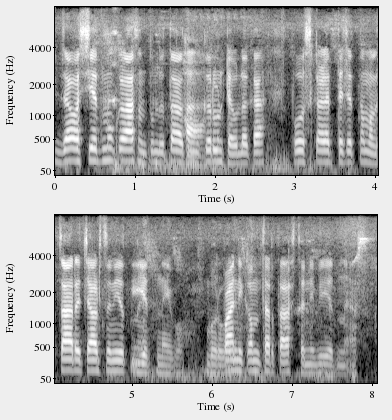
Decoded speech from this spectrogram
जेव्हा शेत मोकळं असेल तुमचं तेव्हा तुम्ही. करून ठेवलं का? पाऊस काळात त्याच्यात तुम्हाला चाऱ्याची अडचण येत नाही. येत नाही भाऊ. बरोबर. पाणी कमतरता असताना बी येत नाही असं.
